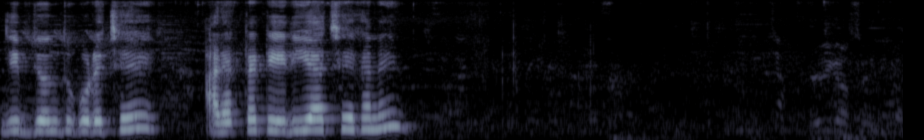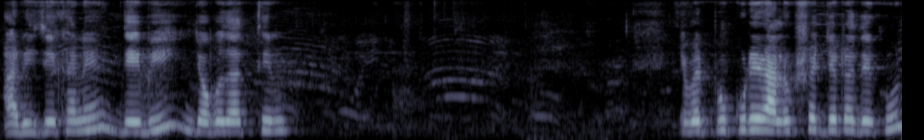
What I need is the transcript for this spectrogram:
জীবজন্তু করেছে। আর একটা টেরি আছে এখানে। আর এই যেখানে দেবী জগদ্ধাত্রীর এবার পুকুরের আলোকসজ্জাটা দেখুন।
